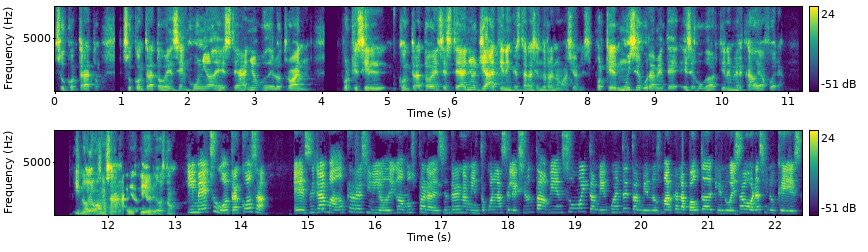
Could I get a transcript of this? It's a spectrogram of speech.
su contrato. ¿Su contrato vence en junio de este año o del otro año? Porque si el contrato vence este año, ya tienen que estar haciendo renovaciones, porque muy seguramente ese jugador tiene mercado de afuera y no lo vamos a dejar libre, no? Y Mechu, otra cosa, ese llamado que recibió, digamos, para ese entrenamiento con la selección también suma y también cuenta y también nos marca la pauta de que no es ahora, sino que es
